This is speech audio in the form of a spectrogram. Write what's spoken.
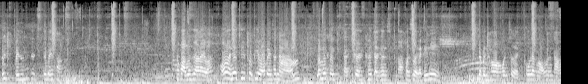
เฮ้ย ไปตรงนี้นได้ไหมฟัง ทางขวามันคืออะไรวะอ๋ออันนี้ที่พี่บอกว่าเป็นสนาม แล้วมันเคยจัดเคยเคยจัดคอนอ่าคอนเสิร์ตกันที่นี่ จะเป็นฮอลล์คอนเสิร์ตพวกนักร้องดัง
